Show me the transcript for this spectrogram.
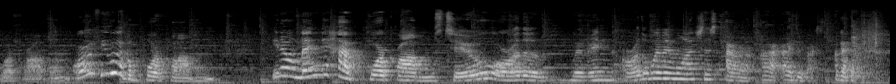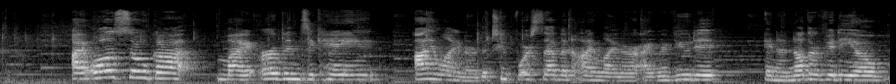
pore problem or if you have a pore problem. You know, men have pore problems too, or other women, or other women watch this. I don't know. I, I digress. Okay. I also got my Urban Decay eyeliner, the 247 eyeliner. I reviewed it in another video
